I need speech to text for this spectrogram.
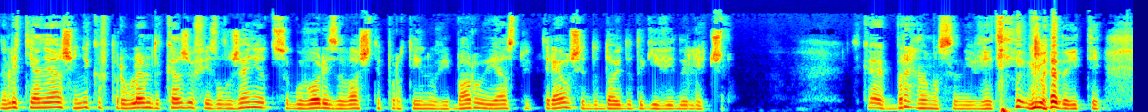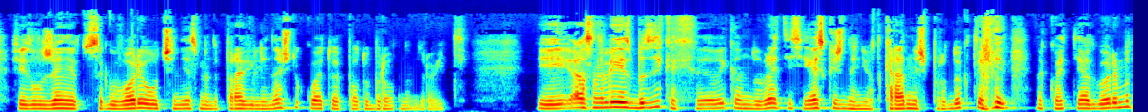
Нали, тя нямаше никакъв проблем да каже в изложението се говори за вашите протеинови барове и аз трябваше да дойда да ги видя лично. Така е, брехна му се ни види, гледай ти. В изложението се говорило, че ние сме направили нещо, което е по-добро от на другите. И аз нали избазиках, викам, добре, ти сега искаш да ни откраднеш продукт, на което тя отговори, ма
